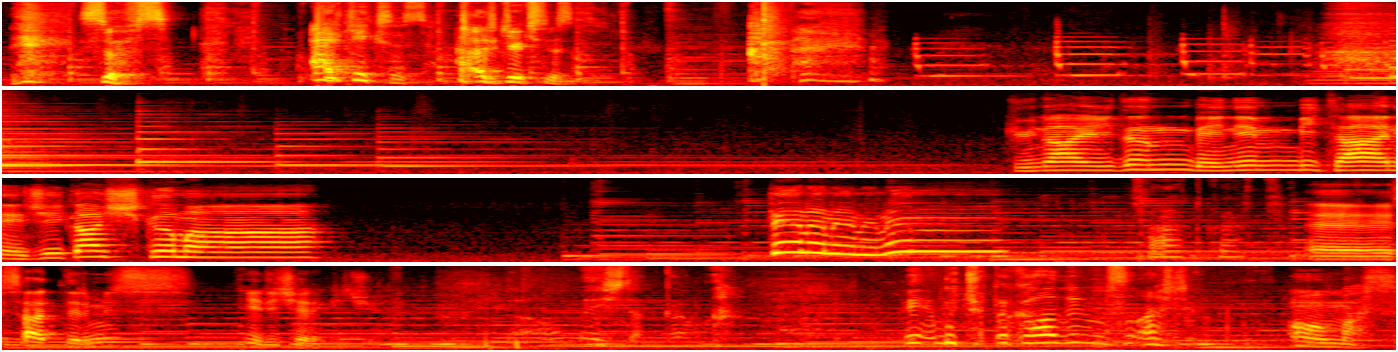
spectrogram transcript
Söz. Erkek sözü. Erkek sözü. Günaydın benim bir tanecik aşkıma. Dınınınının. Saat kaç? Ee, saatlerimiz yedi çeyrek geçiyor. Beş dakika var. Beni buçukta kaldırır mısın aşkım? Olmaz.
